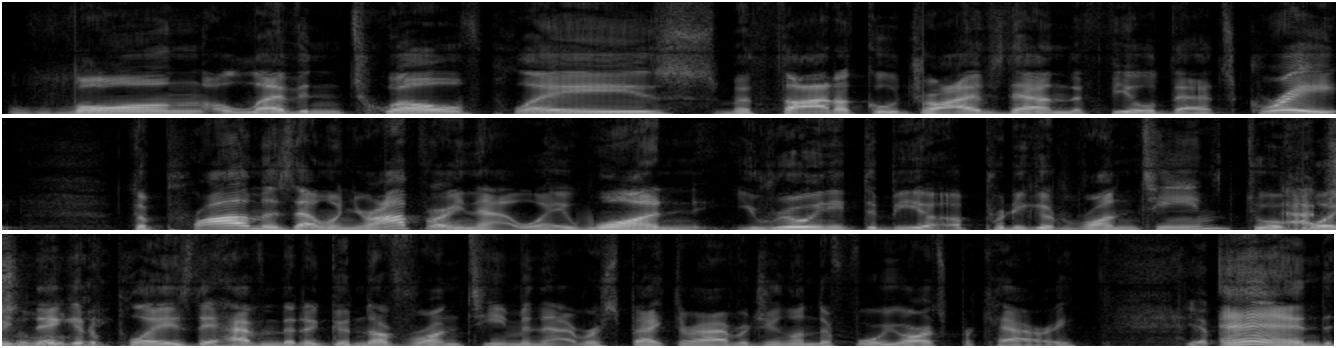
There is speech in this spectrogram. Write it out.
long 11, 12 plays, methodical drives down the field, that's great. The problem is that when you're operating that way, one, you really need to be a, pretty good run team to avoid Absolutely. negative plays. They haven't been a good enough run team in that respect. They're averaging under four yards per carry. Yep. And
